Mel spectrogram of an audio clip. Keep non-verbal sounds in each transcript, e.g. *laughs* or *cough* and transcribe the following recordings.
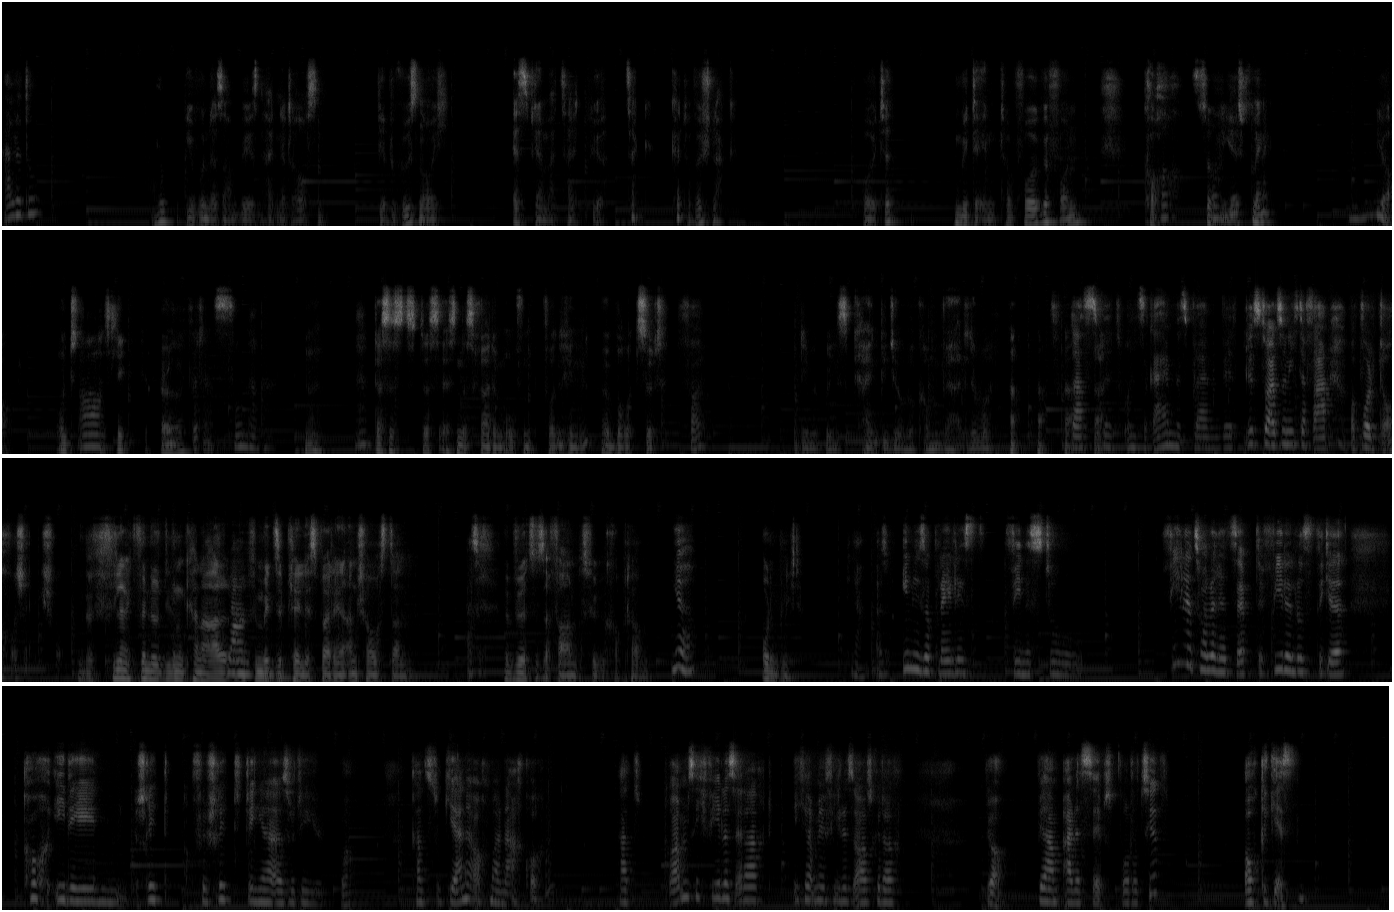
Hallo du. Hallo, ihr wundersamen Wesenheiten da draußen. Wir begrüßen euch. Es ist wieder mal Zeit für Zack, Kartoffelschnack. Heute mit der Intro-Folge von Koch, so wie es schmeckt. Mhm. Ja, und Oh, das liegt, äh, das ja, Ja. das ist das Essen, das gerade im Ofen vor sich hin äh, brutzelt, Voll. von dem übrigens kein Video bekommen werdet. *laughs* Das wird unser Geheimnis bleiben. Wir- Wirst du also nicht erfahren, obwohl doch wahrscheinlich schon. Vielleicht, wenn du diesen Kanal Ja. für mit diese Playlist weiterhin anschaust, dann Also, wirst du es erfahren, was wir gekocht haben. ja, Oder nicht. genau. Also in dieser Playlist findest du viele tolle Rezepte, viele lustige Kochideen, Schritt für Schritt Dinge, also die boah, kannst du gerne auch mal nachkochen. Hat Torben sich vieles erdacht, ich habe mir vieles ausgedacht. Ja, wir haben alles selbst produziert, auch gegessen.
